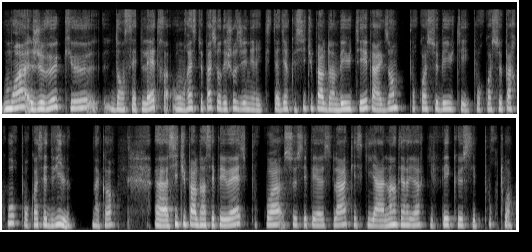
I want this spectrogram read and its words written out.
moi, je veux que dans cette lettre, on ne reste pas sur des choses génériques. C'est-à-dire que si tu parles d'un BUT, par exemple, pourquoi ce BUT Pourquoi ce parcours? Pourquoi cette ville? D'accord? Euh, Si tu parles d'un CPES, pourquoi ce CPES-là Qu'est-ce qu'il y a à l'intérieur qui fait que c'est pour toi?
